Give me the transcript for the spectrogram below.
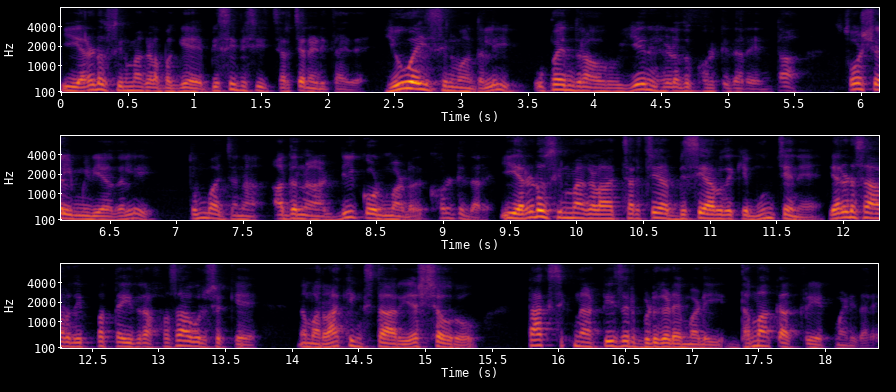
ಈ ಎರಡು ಸಿನಿಮಾಗಳ ಬಗ್ಗೆ ಬಿಸಿ ಬಿಸಿ ಚರ್ಚೆ ನಡೀತಾ ಇದೆ. ಯು ಐ ಸಿನಿಮಾದಲ್ಲಿ ಉಪೇಂದ್ರ ಅವರು ಏನು ಹೇಳೋದಕ್ಕೆ ಹೊರಟಿದ್ದಾರೆ ಅಂತ ಸೋಷಿಯಲ್ ಮೀಡಿಯಾದಲ್ಲಿ ತುಂಬಾ ಜನ ಅದನ್ನ ಡಿಕೋಡ್ ಮಾಡೋದಕ್ಕೆ ಹೊರಟಿದ್ದಾರೆ. ಈ ಎರಡು ಸಿನಿಮಾಗಳ ಚರ್ಚೆಯ ಬಿಸಿ ಆರೋದಕ್ಕೆ ಮುಂಚೆನೆ ಎರಡು ಸಾವಿರದ ಇಪ್ಪತ್ತೈದರ ಹೊಸ ವರ್ಷಕ್ಕೆ ನಮ್ಮ ರಾಕಿಂಗ್ ಸ್ಟಾರ್ ಯಶ್ ಅವರು ಟಾಕ್ಸಿಕ್ನ ಟೀಸರ್ ಬಿಡುಗಡೆ ಮಾಡಿ ಧಮಾಕ ಕ್ರಿಯೇಟ್ ಮಾಡಿದ್ದಾರೆ.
